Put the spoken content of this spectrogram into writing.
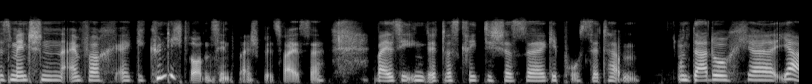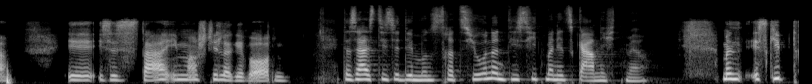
dass Menschen einfach äh, gekündigt worden sind beispielsweise, weil sie irgendetwas Kritisches äh, gepostet haben. Und dadurch, äh, ja, äh, ist es da immer stiller geworden. Das heißt, diese Demonstrationen, die sieht man jetzt gar nicht mehr. Man, es gibt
